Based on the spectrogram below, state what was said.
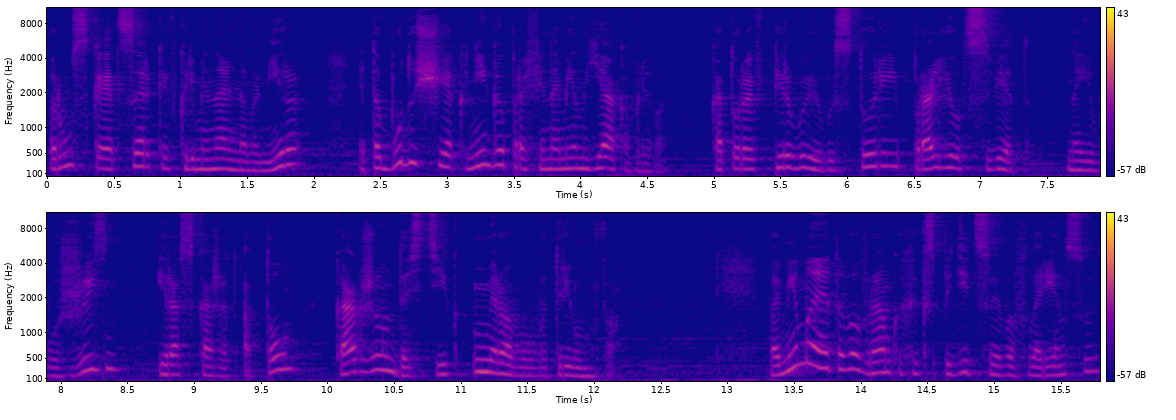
«Русская церковь криминального мира» – это будущая книга про феномен Яковлева, которая впервые в истории прольет свет на его жизнь и расскажет о том, как же он достиг мирового триумфа. Помимо этого, в рамках экспедиции во Флоренцию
